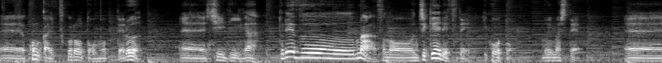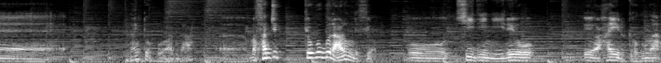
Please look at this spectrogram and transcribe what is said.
えー今回作ろうと思ってる、えー CD が、とりあえず、まあ、その時系列でいこうと思いまして、えー何曲あるんだ、えーまあ、30曲ぐらいあるんですよ。CD に入れよう、入る曲が。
